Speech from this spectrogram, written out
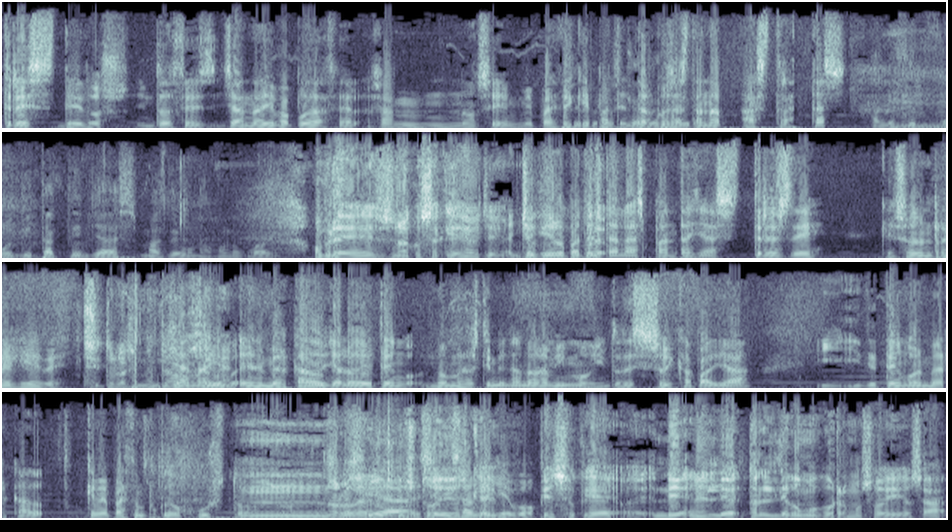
tres dedos. Entonces ya nadie va a poder hacer, o sea, no sé, me parece que patentar cosas tan abstractas. Al decir multitáctil ya es más de uno, con lo cual. Hombre, es una cosa que, oye. Yo quiero patentar las pantallas 3D, que son en relieve. Si tú lo has inventado. Ya nadie, en el mercado ya lo detengo. No, me lo estoy inventando ahora mismo, y entonces soy capaz ya y, detengo el mercado. Que me parece un poco injusto. no, mm, lo veo injusto. llevo. Pienso que en el, tal día como corremos hoy, o sea,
